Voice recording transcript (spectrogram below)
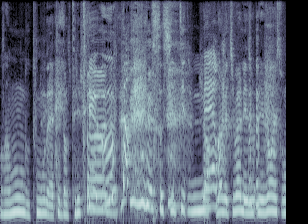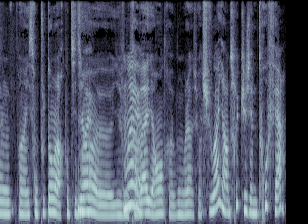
dans un monde où tout le monde a la tête dans le téléphone. Société de Genre, merde. Non mais tu vois, les, les gens ils sont, enfin ils sont tout le temps dans leur quotidien, Ouais. euh, ils vont Ouais. au travail, ils rentrent, bon voilà, tu vois. Tu vois, il y a un truc que j'aime trop faire,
